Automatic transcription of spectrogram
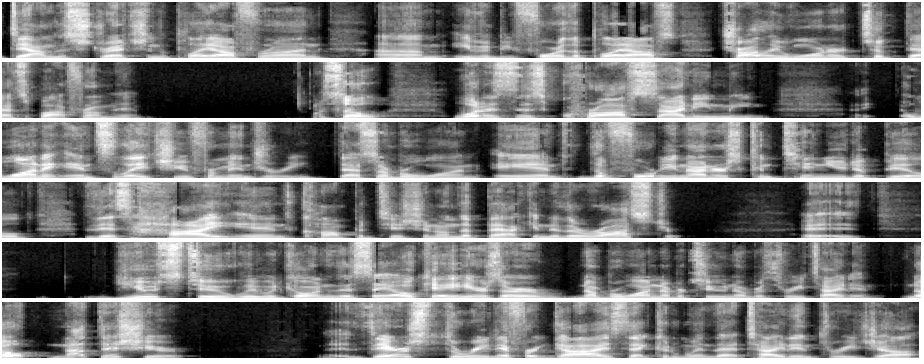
down the stretch in the playoff run, um, even before the playoffs. Charlie Woerner took that spot from him. So, what does this Kroft signing mean? One, it insulates you from injury. That's number one. And the 49ers continue to build this high end competition on the back end of their roster. It, used to, we would go into this say, okay, here's our number one, number two, number three tight end. Nope, not this year. There's three different guys that could win that tight end three job.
